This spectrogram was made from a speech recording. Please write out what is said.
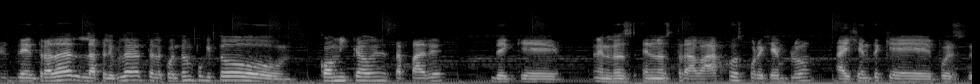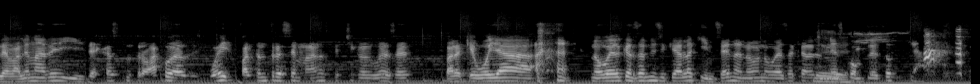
de entrada la película te la cuenta un poquito cómica, güey, está padre, de que en los, en los trabajos, por ejemplo, hay gente que pues le vale madre y dejas tu trabajo, dices, güey, faltan tres semanas, ¿qué chicos voy a hacer? ¿Para qué voy a, no voy a alcanzar ni siquiera la quincena, ¿no? No voy a sacar el Sí. mes completo.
